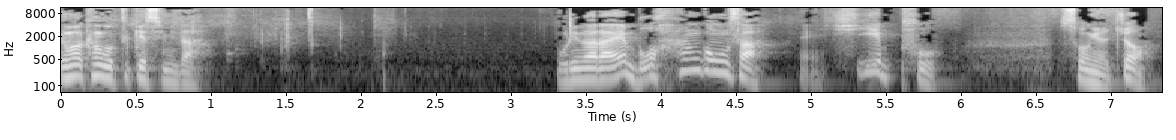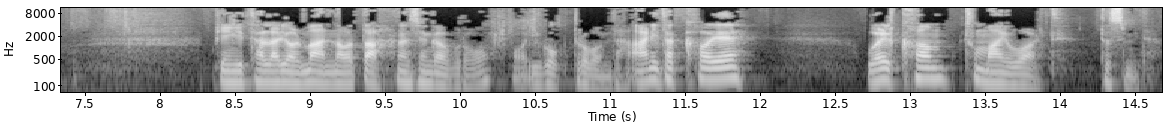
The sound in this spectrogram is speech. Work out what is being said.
음악 한 곡 듣겠습니다. 우리나라의 모 항공사 네, CF 송이었죠. 비행기 탈 날이 얼마 안 남았다 하는 생각으로 어, 이곡 들어봅니다. 아니타 커의 Welcome to my world 듣습니다.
